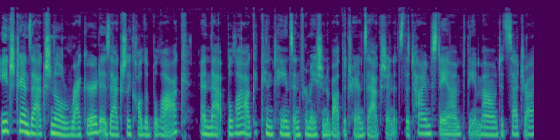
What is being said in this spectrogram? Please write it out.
Each transactional record is actually called a block, and that block contains information about the transaction. It's the timestamp, the amount, etc.,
